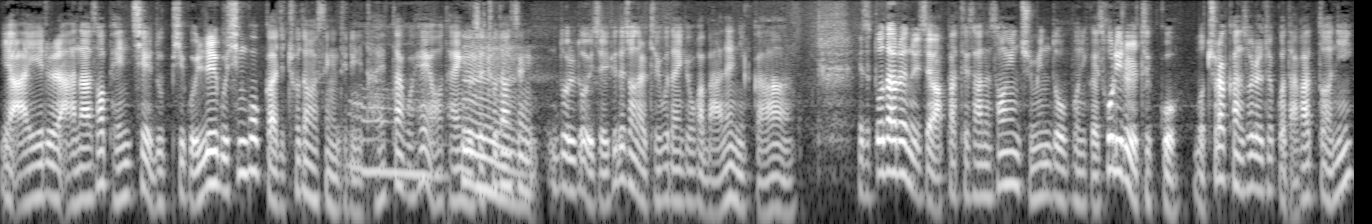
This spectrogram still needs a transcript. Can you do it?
이 아이를 안아서 벤치에 눕히고 119 신고까지 초등학생들이 어. 다 했다고 해요. 다행히 음. 이제 초등학생들도 이제 휴대전화를 들고 다니는 경우가 많으니까. 그래서 또 다른 이제 아파트에 사는 성인 주민도 보니까 소리를 듣고 뭐 추락한 소리를 듣고 나갔더니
